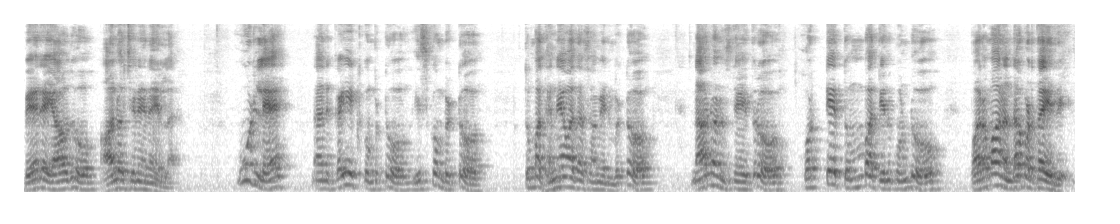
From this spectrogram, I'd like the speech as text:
ಬೇರೆ ಯಾವುದೂ ಆಲೋಚನೆಯೇ ಇಲ್ಲ. ಕೂಡಲೇ ನಾನು ಕೈ ಇಟ್ಕೊಂಡ್ಬಿಟ್ಟು, ಇಸ್ಕೊಂಡ್ಬಿಟ್ಟು, ತುಂಬ ಧನ್ಯವಾದ ಸ್ವಾಮಿ ಅಂದ್ಬಿಟ್ಟು ನಾನು ನನ್ನ ಸ್ನೇಹಿತರು ಹೊಟ್ಟೆ ತುಂಬ ತಿನ್ಕೊಂಡು ಪರಮಾನಂದ ಪಡ್ತಾ ಇದ್ವಿ.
